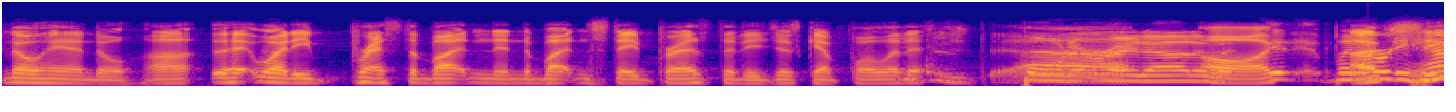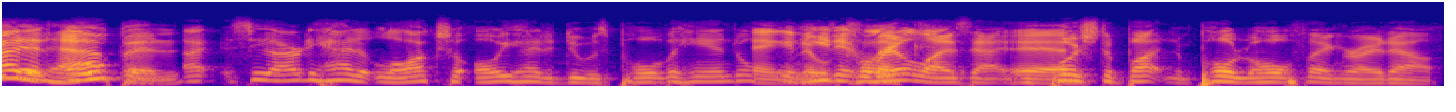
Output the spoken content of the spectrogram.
no handle. Huh? What he pressed the button and the button stayed pressed and he just kept pulling it. Pulled it right ah. out of oh, it. It- But I I've already seen had it it, happen. open. I, see, I already had it locked, so all you had to do was pull the handle, And and, he didn't click. realize that. And Yeah. He pushed the button and pulled the whole thing right out.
